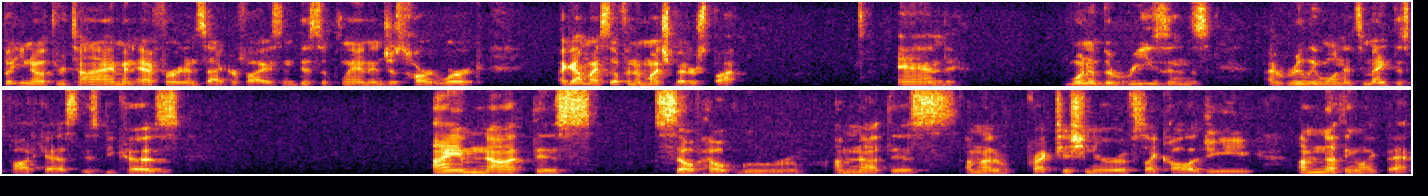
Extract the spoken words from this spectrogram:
But, you know, through time and effort and sacrifice and discipline and just hard work, I got myself in a much better spot. And one of the reasons I really wanted to make this podcast is because I am not this self-help guru. I'm not this I'm not a practitioner of psychology. I'm nothing like that.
